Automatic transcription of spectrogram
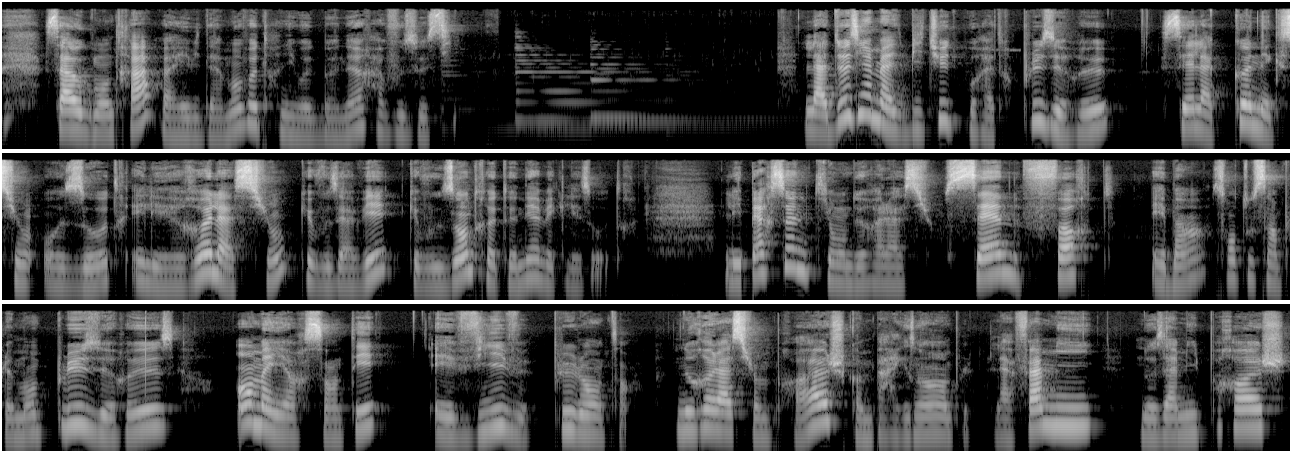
Ça augmentera bah, évidemment votre niveau de bonheur à vous aussi. La deuxième habitude pour être plus heureux, c'est la connexion aux autres et les relations que vous avez, que vous entretenez avec les autres. Les personnes qui ont de relations saines, fortes, eh ben, sont tout simplement plus heureuses, en meilleure santé et vivent plus longtemps. Nos relations proches, comme par exemple la famille, nos amis proches,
